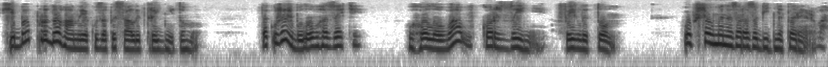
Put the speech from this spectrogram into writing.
Хіба про догану, яку записали три дні тому? Так уже ж було в газеті. Голова в корзині, фейлетон. Взагалі в мене зараз обідня перерва.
